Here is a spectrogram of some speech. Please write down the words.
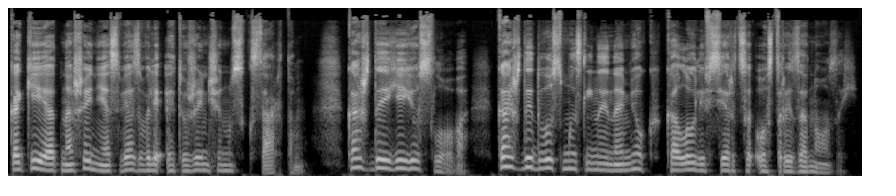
какие отношения связывали эту женщину с Ксартом. Каждое ее слово, каждый двусмысленный намек кололи в сердце острой занозой.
